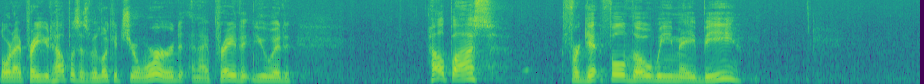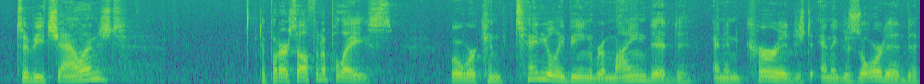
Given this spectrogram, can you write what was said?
Lord, I pray you'd help us as we look at your word, and I pray that you would help us, forgetful though we may be, to be challenged, to put ourselves in a place where we're continually being reminded and encouraged and exhorted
